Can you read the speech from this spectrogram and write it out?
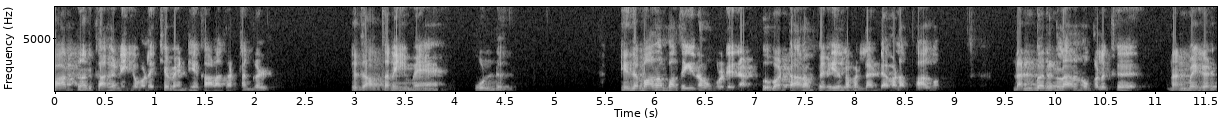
பார்ட்னருக்காக நீங்கள் உழைக்க வேண்டிய காலகட்டங்கள் இது அத்தனையுமே உண்டு. இந்த மாதம் பார்த்தீங்கன்னா உங்களுடைய நட்பு வட்டாரம் பெரிய லெவலில் டெவலப் ஆகும். நண்பர்களால் உங்களுக்கு நன்மைகள்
